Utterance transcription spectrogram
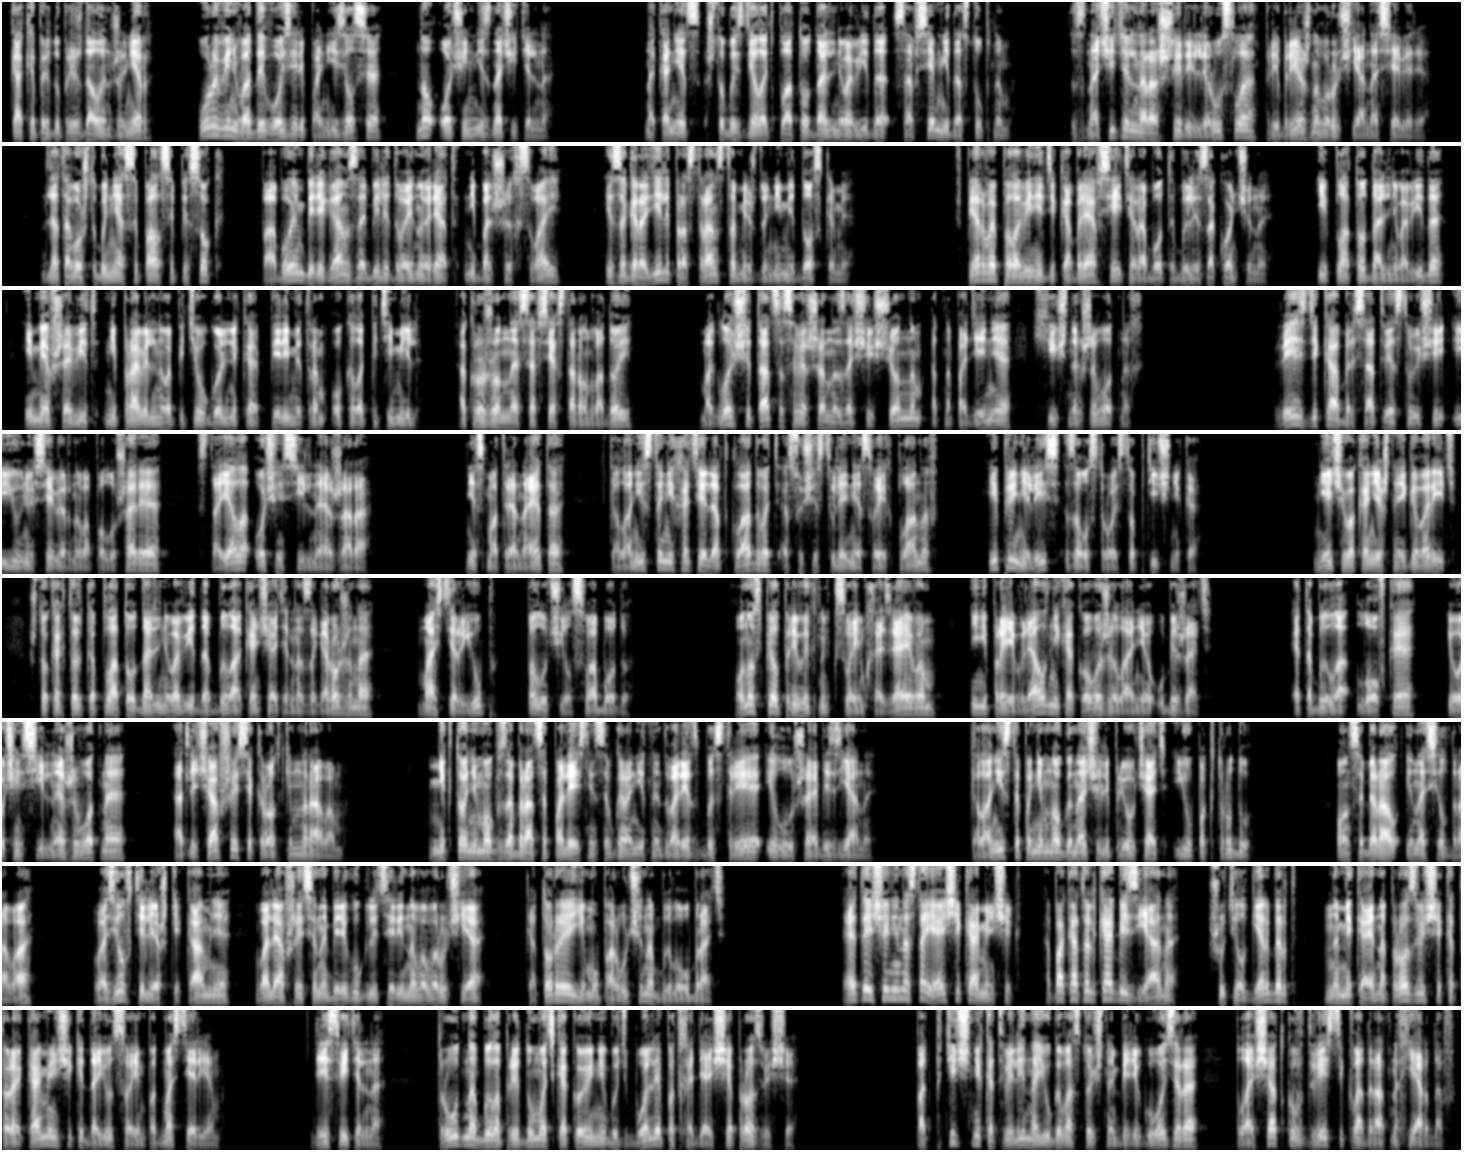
Как и предупреждал инженер, уровень воды в озере понизился, но очень незначительно. Наконец, чтобы сделать плато дальнего вида совсем недоступным, значительно расширили русло прибрежного ручья на севере. Для того, чтобы не осыпался песок, по обоим берегам забили двойной ряд небольших свай и загородили пространство между ними досками. В первой половине декабря все эти работы были закончены, и плато дальнего вида имевшая вид неправильного пятиугольника периметром около пяти миль, окруженная со всех сторон водой, могло считаться совершенно защищенным от нападения хищных животных. Весь декабрь, соответствующий июню северного полушария, стояла очень сильная жара. Несмотря на это, колонисты не хотели откладывать осуществление своих планов и принялись за устройство птичника. Нечего, конечно, и говорить, что как только плато дальнего вида было окончательно загорожено, мастер Юб получил свободу. Он успел привыкнуть к своим хозяевам и не проявлял никакого желания убежать. Это было ловкое и очень сильное животное, отличавшееся кротким нравом. Никто не мог взобраться по лестнице в гранитный дворец быстрее и лучше обезьяны. Колонисты понемногу начали приучать Юпа к труду. Он собирал и носил дрова, возил в тележке камни, валявшиеся на берегу глицеринового ручья, которые ему поручено было убрать. «Это еще не настоящий каменщик, а пока только обезьяна», — шутил Герберт, намекая на прозвище, которое каменщики дают своим подмастерьям. Действительно, трудно было придумать какое-нибудь более подходящее прозвище. Под птичник отвели на юго-восточном берегу озера площадку в 200 квадратных ярдов.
